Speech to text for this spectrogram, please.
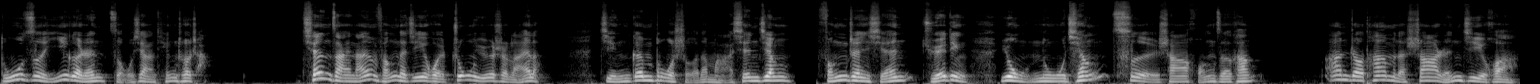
独自一个人走向停车场。千载难逢的机会终于是来了。紧跟不舍的马先江、冯振贤决定用弩枪刺杀黄泽康。按照他们的杀人计划，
